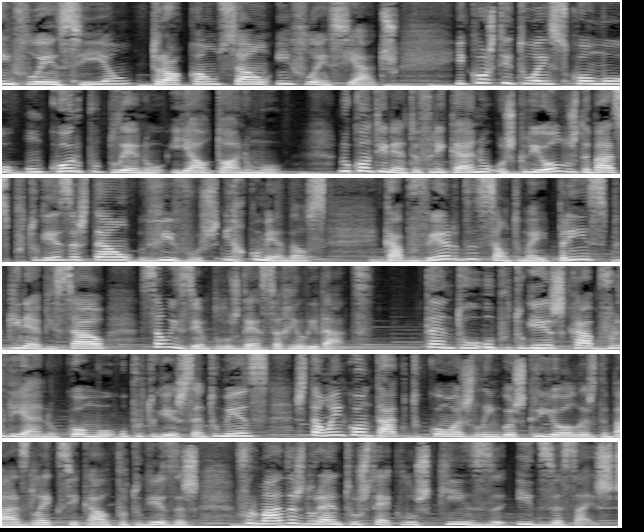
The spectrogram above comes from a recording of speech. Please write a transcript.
influenciam, trocam, são influenciados e constituem-se como um corpo pleno e autónomo. No continente africano, os crioulos de base portuguesa estão vivos e recomendam-se. Cabo Verde, São Tomé e Príncipe, Guiné-Bissau são exemplos dessa realidade. Tanto o português cabo-verdiano como o português santomense estão em contacto com as línguas crioulas de base lexical portuguesas, formadas durante os séculos XV e XVI.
